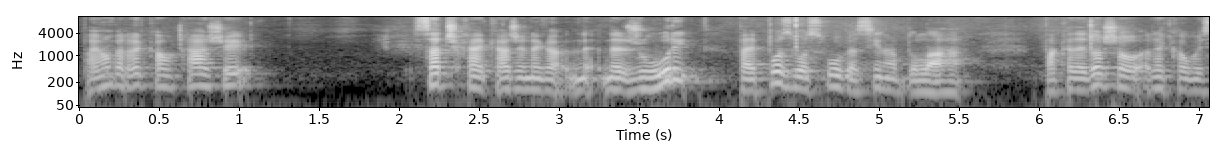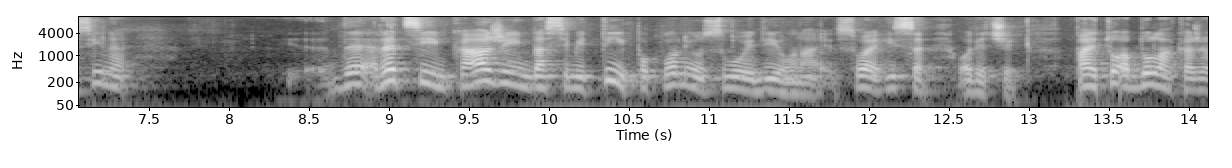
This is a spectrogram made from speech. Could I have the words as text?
Pa je Omer rekao, kaže, sačekaj, kaže, ne, ne, ne žuri, pa je pozvao svoga sina Abdullaha. Pa kada je došao, rekao mu sine, de, reci im, kaže im da si mi ti poklonio svoj dio, onaj, svoje hise odjeće. Pa je to Abdullah, kaže,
